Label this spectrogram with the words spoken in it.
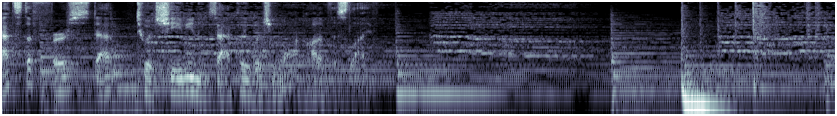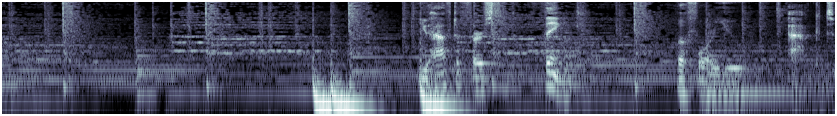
That's the first step to achieving exactly what you want out of this life. You have to first think before you act.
